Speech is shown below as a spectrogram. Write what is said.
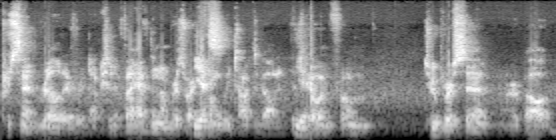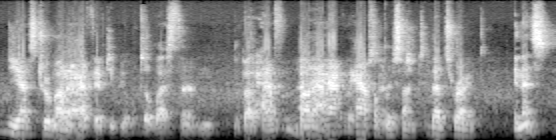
percent relative reduction. If I have the numbers right Yes. from what we talked about it, is Yeah. going from two percent, or about Yes, to one about a half, fifty people, to less than about half. about a half, of half a percent. That's right. And that's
